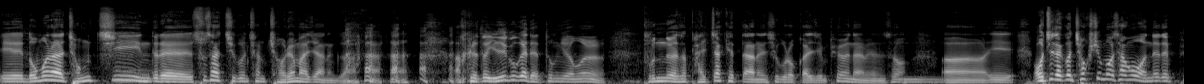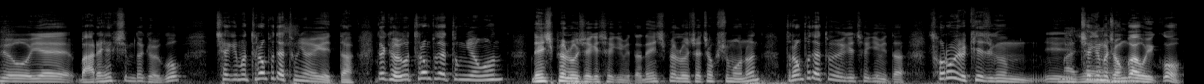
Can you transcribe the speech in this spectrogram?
예, 너무나 정치인들의 수사치고는 참 저렴하지 않은가. 아, 그래도 일국의 대통령을 분노해서 발작했다는 식으로까지 지금 표현하면서 어, 이 어찌됐건 척슈머 상호 원내대표의 말의 핵심도 결국 책임은 트럼프 대통령에게 있다. 그러니까 결국 트럼프 대통령 은 낸시 펠로시에게 책임이 있다. 낸시 펠로시와 척슈머는 트럼프 대통령에게 책임이 있다. 서로 이렇게 지금 이 맞아요. 책임을 전가하고 있고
